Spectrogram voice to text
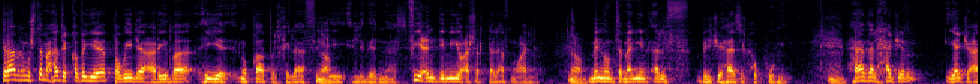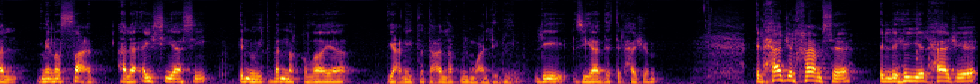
احترام المجتمع هذه قضية طويلة عريضة هي نقاط الخلاف نعم. اللي, اللي بين الناس. في عندي 110 ألاف معلم. نعم. منهم 80 ألف بالجهاز الحكومي. مم. هذا الحجم يجعل من الصعب على أي سياسي أنه يتبنى قضايا يعني تتعلق بالمعلمين لزيادة الحجم. الحاجة الخامسة اللي هي الحاجة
